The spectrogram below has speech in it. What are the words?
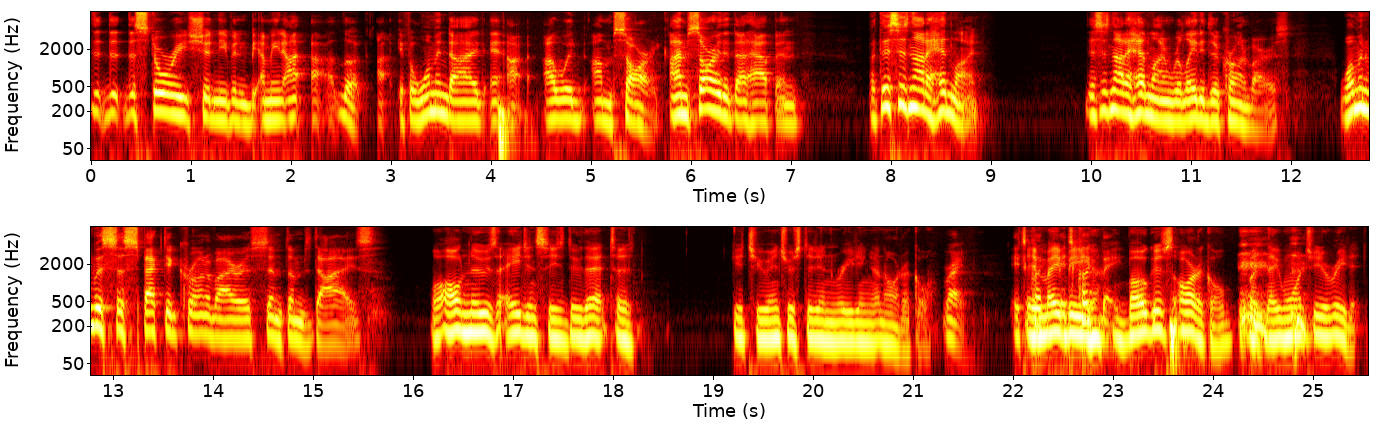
the, the, the story shouldn't even be. I mean, I, I look. I, if a woman died, and I, I would. I'm sorry. I'm sorry that that happened. But this is not a headline. This is not a headline related to coronavirus. Woman with suspected coronavirus symptoms dies. Well, all news agencies do that to get you interested in reading an article. Right. It's It click, may it's be clickbait. a bogus article, but they want you to read it.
